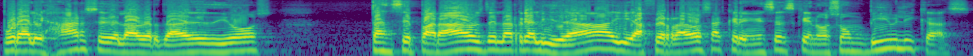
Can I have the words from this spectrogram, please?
por alejarse de la verdad de Dios, tan separados de la realidad y aferrados a creencias que no son bíblicas.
